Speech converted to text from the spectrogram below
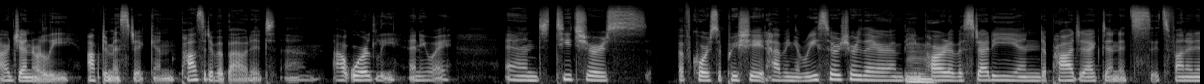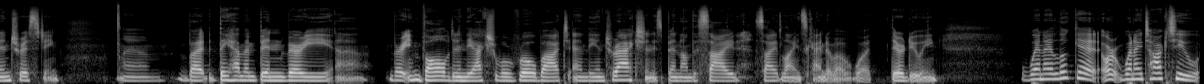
are generally optimistic and positive about it, um, outwardly anyway. And teachers of course appreciate having a researcher there and being mm. part of a study and a project and it's it's fun and interesting um, but they haven't been very uh, very involved in the actual robot and the interaction it's been on the side sidelines kind of of what they're doing when i look at or when i talk to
